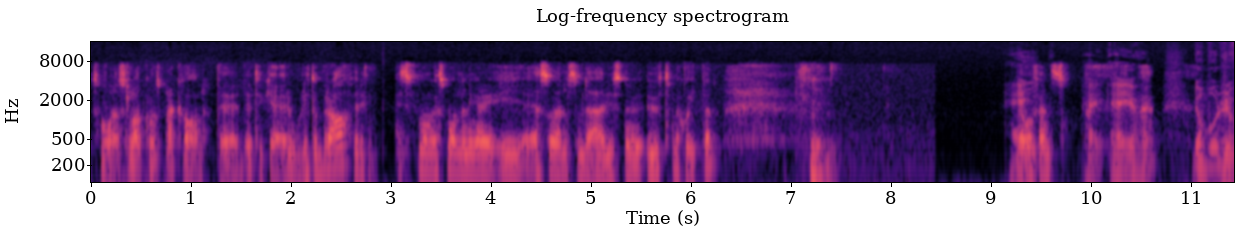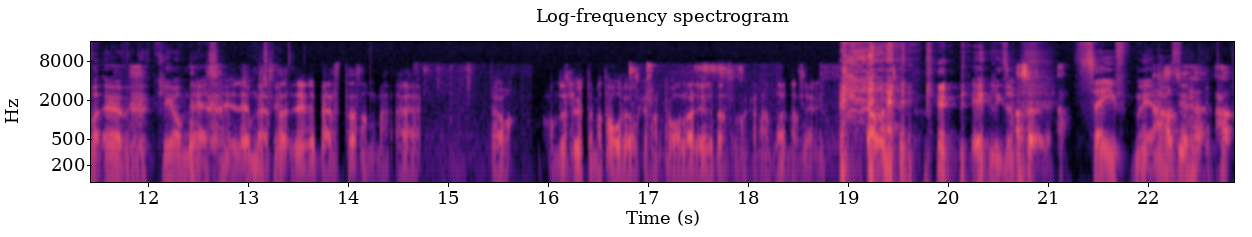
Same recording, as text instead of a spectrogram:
Smålandslag kommer att spela kval. Det, det tycker jag är roligt och bra, för det finns för många smålänningar i SHL som det är just nu. Ut med skiten. Hej, No offense. hej, hej hå. Då borde du vara överlycklig om det är som... Det är det, bästa, det är det bästa som, eh, ja, om det slutar med att HV och Oskarshamn kvalar, det är det bästa som kan hända i den här serien. Ja, typ. det är liksom Alltså, safe med jag, en hade ju, avsnitt. ha,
